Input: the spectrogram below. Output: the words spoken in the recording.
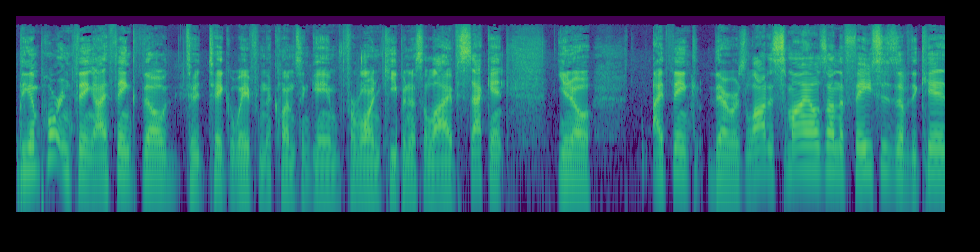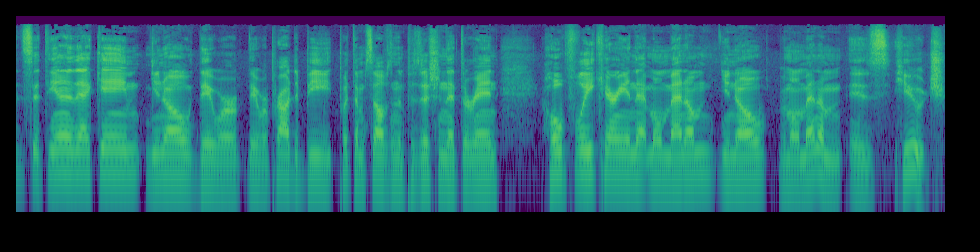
the important thing I think though to take away from the Clemson game, for one, keeping us alive. Second, you know, I think there was a lot of smiles on the faces of the kids at the end of that game. You know, they were they were proud to be put themselves in the position that they're in. Hopefully, carrying that momentum. You know, the momentum is huge.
